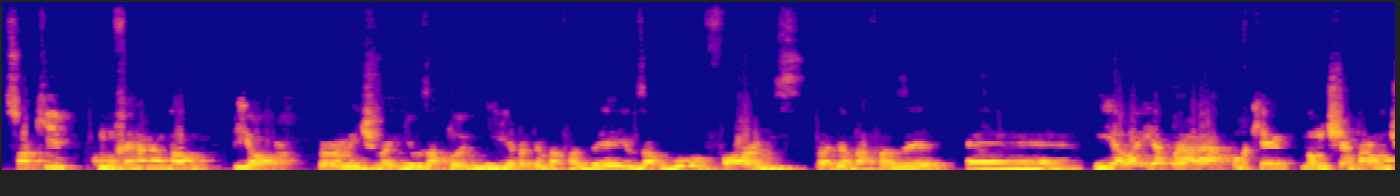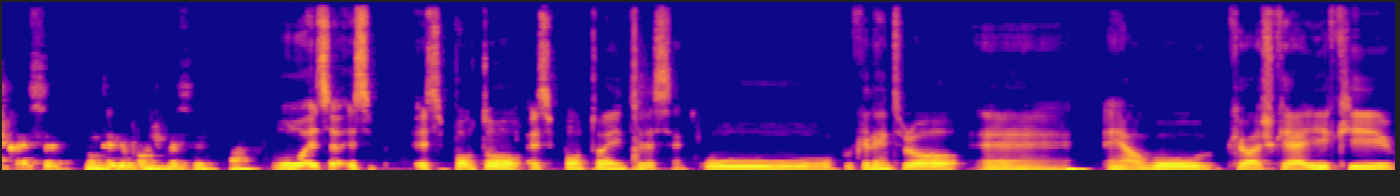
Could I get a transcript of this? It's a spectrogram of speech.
só que com um ferramental pior. Provavelmente vai usar planilha para tentar fazer, ia usar o Google Forms para tentar fazer, é, e ela ia parar porque não tinha para onde crescer, não teria para onde crescer. Tá? O, esse, esse esse ponto, esse ponto é interessante. O porque ele entrou é, em algo que eu acho que é aí que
